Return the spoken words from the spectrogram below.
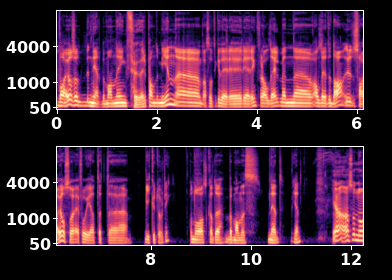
var jo også nedbemanning før pandemien. Eh, da satt ikke dere i regjering, for all del. Men eh, allerede da sa jo også FHI at dette gikk utover ting. Og nå skal det bemannes ned igjen. Ja, altså Nå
